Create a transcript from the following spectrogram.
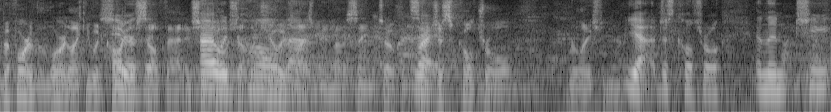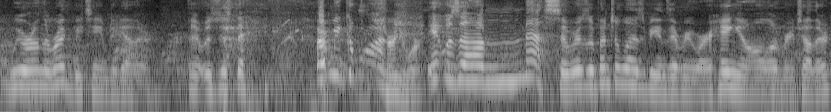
before the Lord, like you would call yourself that, and she I called herself a Jewish that. lesbian by the same token. So Right. just cultural relation. there. Yeah, just cultural. And then she, we were on the rugby team together, and it was just a. I mean, come on. Sure you were. It was a mess. There was a bunch of lesbians everywhere, hanging all over each other,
